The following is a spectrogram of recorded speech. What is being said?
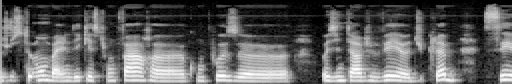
justement, bah, une des questions phares qu'on pose aux interviewés du club, c'est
